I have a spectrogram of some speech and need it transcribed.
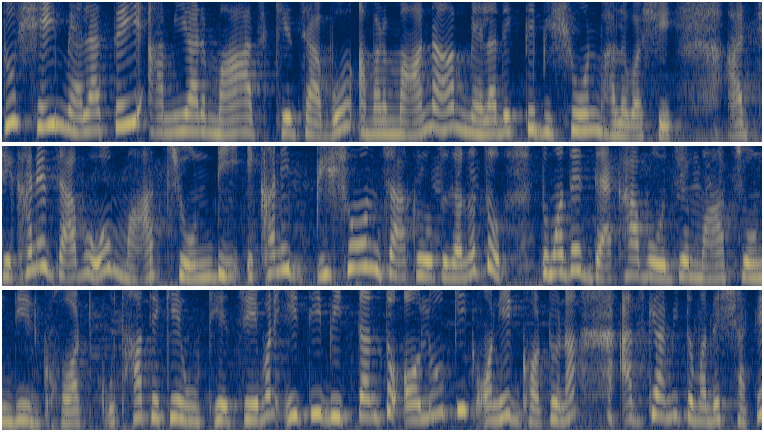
তো সেই মেলাতেই আমি আর মা আজকে যাব। আমার মা না মেলা দেখতে ভীষণ ভালোবাসে। আর যেখানে যাব মা চণ্ডী, এখানে ভীষণ জাগ্রত, জানো তো? তোমাদের দেখাবো যে মা চণ্ডীর ঘট কোথা থেকে উঠেছে। মানে ইতিবৃত্তান্ত অলৌকিক অনেক ঘটনা আজকে আমি তোমাদের সাথে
